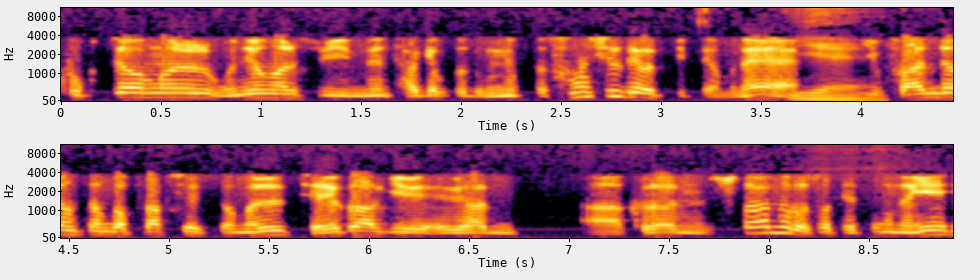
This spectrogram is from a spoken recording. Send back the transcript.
국정을 운영할 수 있는 자격도 능력도 상실되었기 때문에 예. 이 불안정성과 불확실성을 제거하기 위한 아, 그런 수단으로서 대통령이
